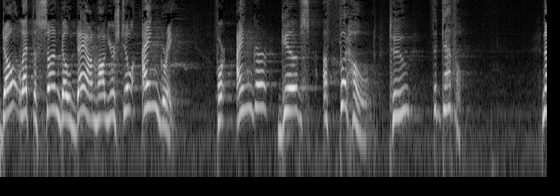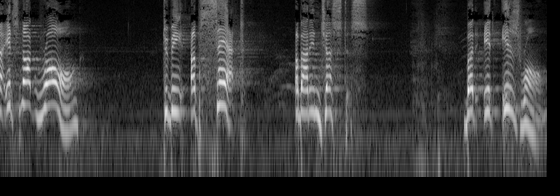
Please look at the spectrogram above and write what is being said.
Don't let the sun go down while you're still angry, for anger gives a foothold to the devil. Now, it's not wrong to be upset about injustice, but it is wrong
